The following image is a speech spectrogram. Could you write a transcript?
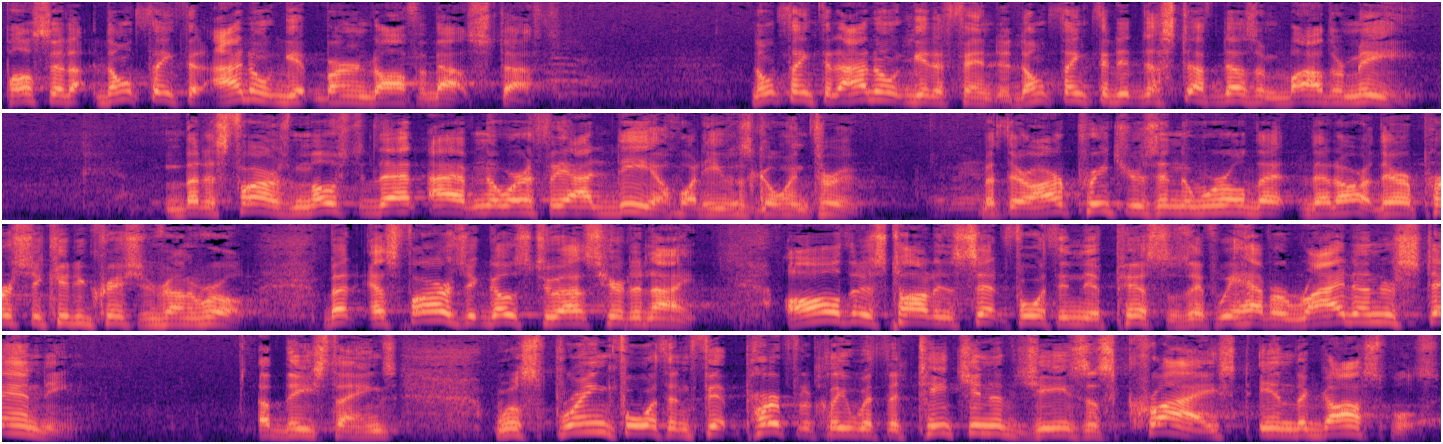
Paul said, don't think that I don't get burned off about stuff. Don't think that I don't get offended. Don't think that it, stuff doesn't bother me. But as far as most of that, I have no earthly idea what he was going through. Amen. But there are preachers in the world that, that are. There are persecuted Christians around the world. But as far as it goes to us here tonight, all that is taught and set forth in the epistles, if we have a right understanding of these things, will spring forth and fit perfectly with the teaching of Jesus Christ in the Gospels.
